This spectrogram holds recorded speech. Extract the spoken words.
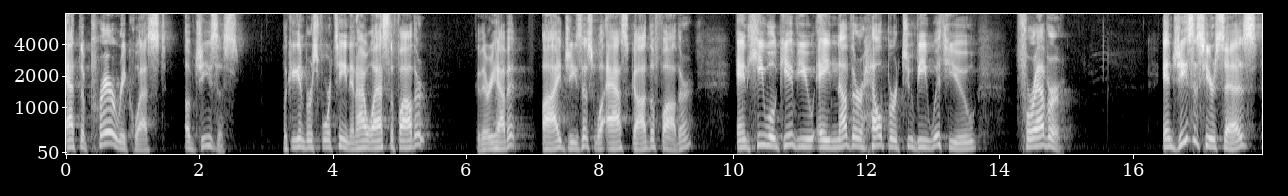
at the prayer request of Jesus. Look again, verse 14. And I will ask the Father, there you have it. I, Jesus, will ask God the Father, and he will give you another helper to be with you forever. And Jesus here says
